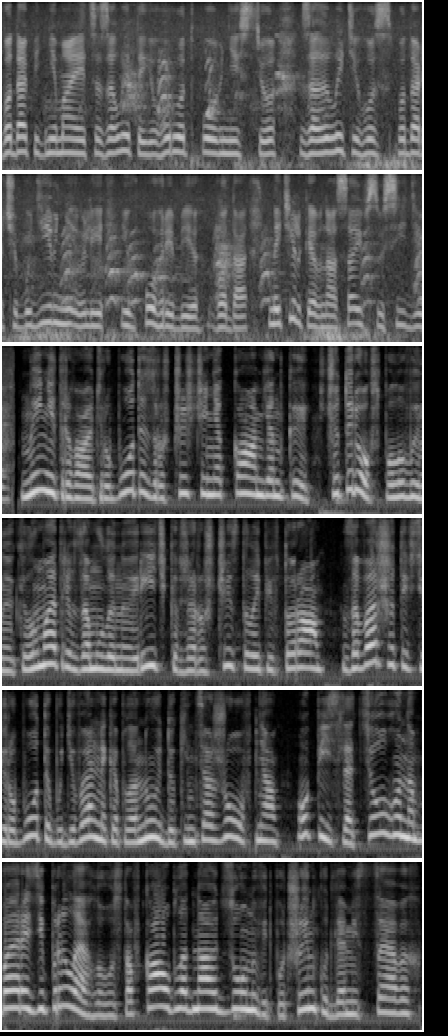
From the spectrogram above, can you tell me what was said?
вода піднімається, залитий город повністю, залиті господарчі будівлі і в погрібі вода. Не тільки в нас, а й в сусідів. Нині тривають роботи з розчищення Кам'янки. З чотирьох з половиною кілометрів замуленої річки вже розчистили півтора. Завершити всі роботи будівельники планують до кінця жовтня. Опісля цього на березі прилеглого ставка обладнають зону відпочинку для місцевих.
